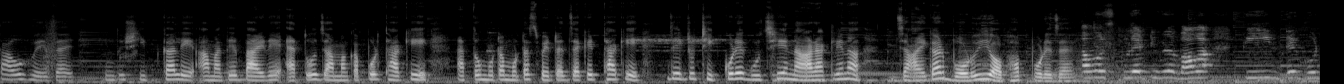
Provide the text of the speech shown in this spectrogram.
তাও হয়ে যায়। কিন্তু শীতকালে আমাদের বাইরে এত জামা কাপড় থাকে এত মোটা মোটা সোয়েটার জ্যাকেট থাকে যে একটু ঠিক করে গুছিয়ে না রাখলে না জায়গার বড়ই অভাব পড়ে যায়। আমার স্কুলের টিফিনে বাবা তিনটে গোট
